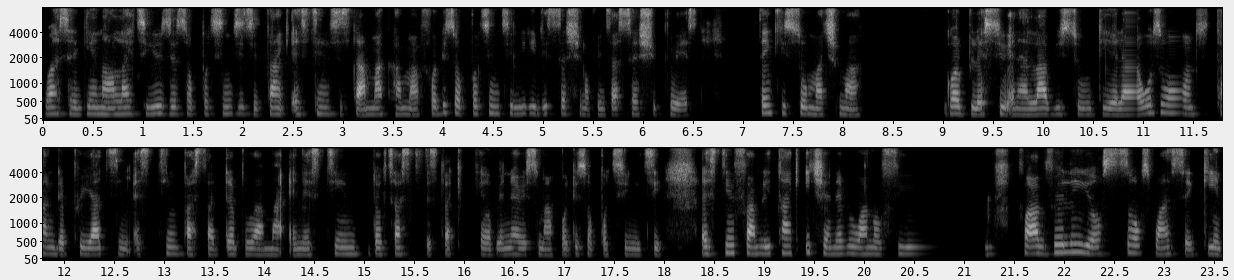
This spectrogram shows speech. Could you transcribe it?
Once again, I'd like to use this opportunity to thank esteemed Sister Makama for this opportunity leading this session of intercessory prayers. Thank you so much, Ma. God bless you and I love you so dearly. I also want to thank the prayer team, esteemed Pastor Deborah Ma and esteemed Dr. Sister Kelvin Erisma for this opportunity. Esteemed family, thank each and every one of you for availing yourselves once again,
